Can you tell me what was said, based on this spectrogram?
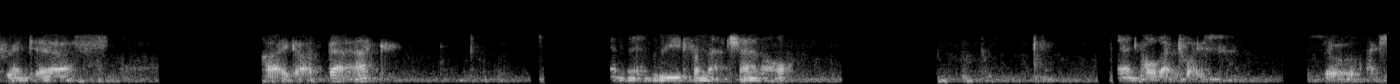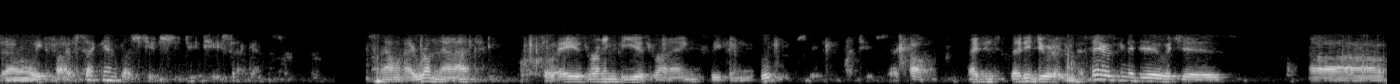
printf I got back, and then read from that channel, and call that twice. So actually, I'm going to wait five seconds. Let's just do two seconds. Now when I run that, so A is running, B is running, sleeping, oops, sleeping for two seconds. Oh, I just, I didn't do what I was going to say I was going to do, which is uh,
